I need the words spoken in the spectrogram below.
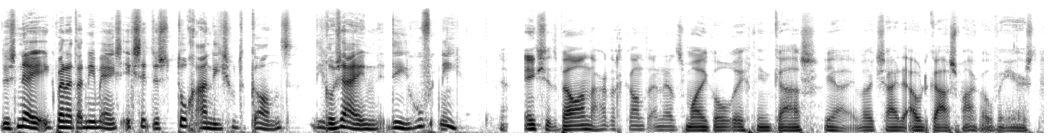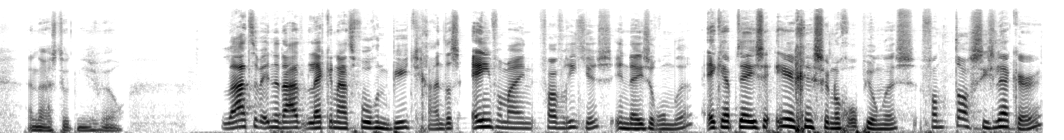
Dus nee, ik ben het daar niet mee eens. Ik zit dus toch aan die zoete kant. Die rozijn, die hoef ik niet. Ja, ik zit wel aan de hartige kant en net als Michael richting kaas. Ja, wat ik zei, de oude kaassmaak overheerst. En de rest doet niet zoveel. Laten we inderdaad lekker naar het volgende biertje gaan. Dat is één van mijn favorietjes in deze ronde. Ik heb deze eergisteren nog op, jongens. Fantastisch lekker.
